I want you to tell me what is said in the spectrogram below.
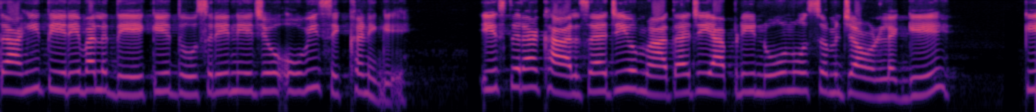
ਤਾਂ ਹੀ ਤੇਰੇ ਵੱਲ ਦੇਖ ਕੇ ਦੂਸਰੇ ਨੇ ਜੋ ਉਹ ਵੀ ਸਿੱਖਣਗੇ। ਇਸ ਤਰ੍ਹਾਂ ਖਾਲਸਾ ਜੀ, ਉਹ ਮਾਤਾ ਜੀ ਆਪਣੀ ਨੂੰਹ ਨੂੰ ਸਮਝਾਉਣ ਲੱਗੇ ਕਿ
